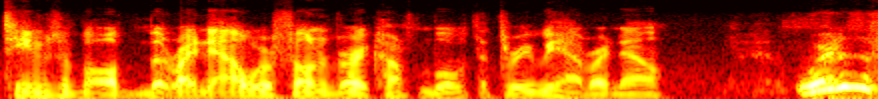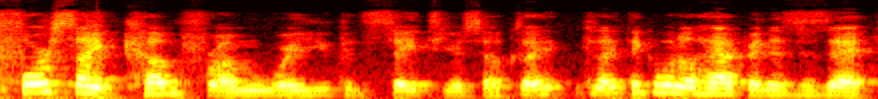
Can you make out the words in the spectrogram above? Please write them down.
teams involved. But right now, we're feeling very comfortable with the three we have right now. Where does the foresight come from where you could say to yourself because I, I think what will happen is is that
